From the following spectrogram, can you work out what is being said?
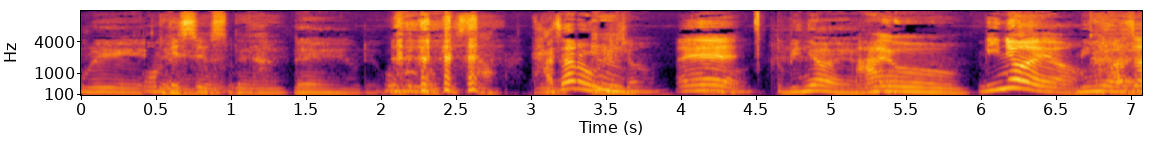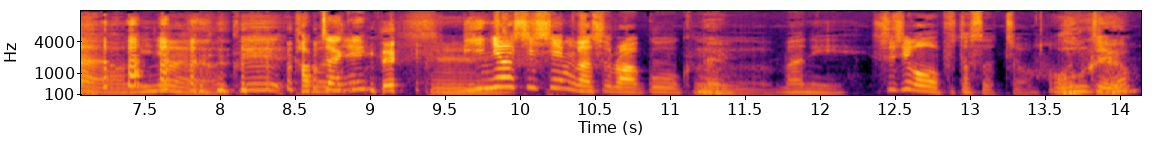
우리 원피스였습니다. 네. 네, 우리 꽃무늬 원피스. 다잘 어울리죠. 네. 어, 또 미녀예요. 아유. 미녀예요. 미녀예요. 맞아요. 미녀예요. 그 갑자기? 뭐지? 네. 미녀 CCM 가수라고 그 네. 많이 수식어가 붙었었죠. 언제요?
